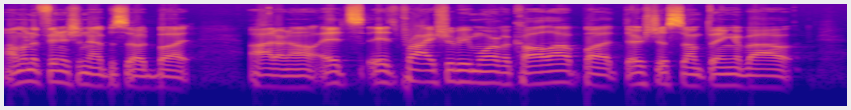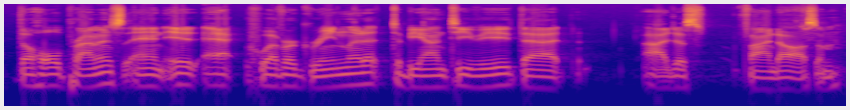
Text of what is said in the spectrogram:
I'm gonna finish an episode, but I don't know. It's it probably should be more of a call out, but there's just something about the whole premise and it at whoever greenlit it to be on TV that I just find awesome.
